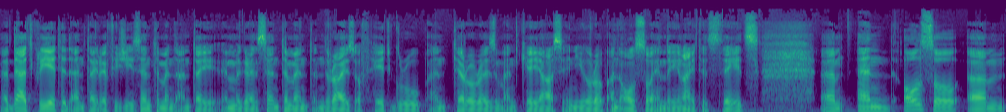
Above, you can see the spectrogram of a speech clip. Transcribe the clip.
Uh, that created anti-refugee sentiment, anti-immigrant sentiment, and the rise of hate group and terrorism and chaos in Europe and also in the United States. Um, and also, um,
